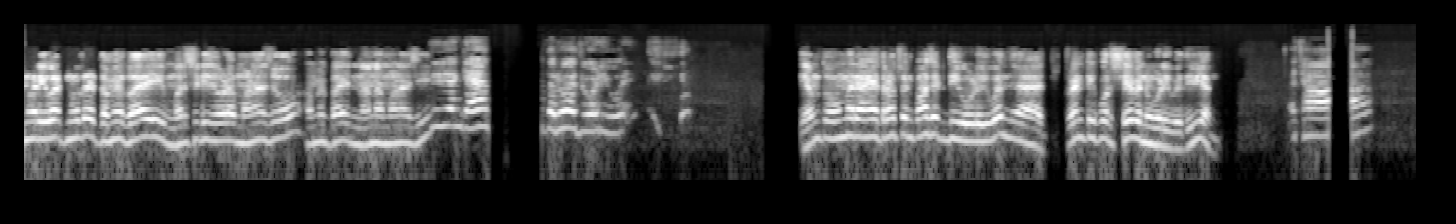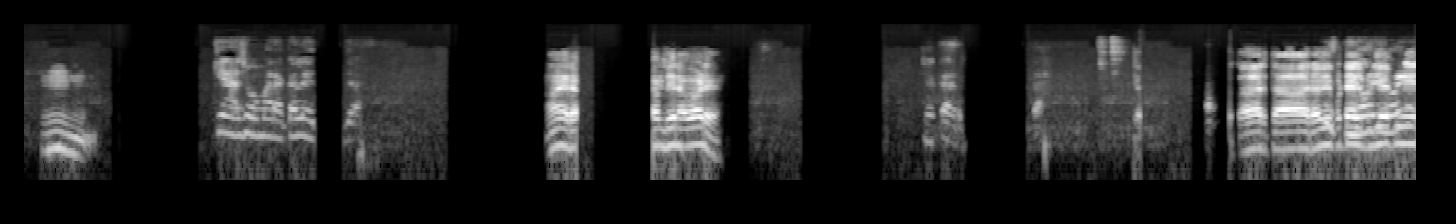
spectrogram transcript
તમારી વાત નો થાય. તમે ભાઈ મર્સિડીઝ વાળા માણસ છો અમે ભાઈ નાના માણસ છીએ દિવ્યાંગ તો રોજ ઓડી હોય. એમ તો અમારે અહીંયા ત્રણસો ને પાસઠ દી હોળી હોય ને ટ્વેન્ટી ફોર સેવન હોળી હોય દિવ્યાન અચ્છા. હમ. ક્યાં છો મારા કલેજ હા રામભીના વાડે. કરતા રવિ પટેલ ગુજરાતી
